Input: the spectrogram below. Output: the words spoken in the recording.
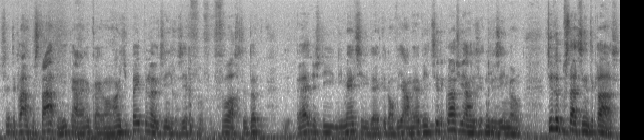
Sinterklaas bestaat niet, ja, dan kan je wel een handje peperneus in je gezicht verwachten. Dat, Hè, dus die, die mensen die denken dan van ja, maar heb je het Sinterklaasjaar niet gezien dan? Tuurlijk bestaat Sinterklaas.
